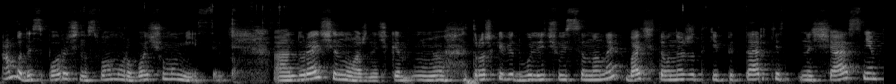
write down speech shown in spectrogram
або десь поруч на своєму робочому місці. До речі, ножнички. Трошки відволічуся на них. Бачите, вони вже такі підтерті, нещасні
